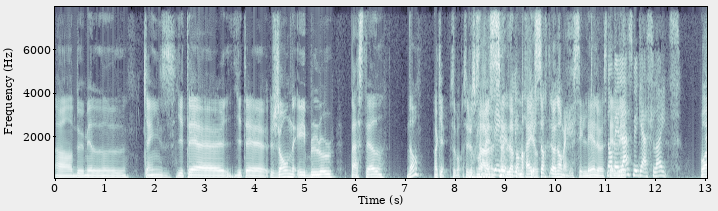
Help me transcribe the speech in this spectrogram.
En 2015? Il était, euh, il était jaune et bleu pastel. Non? Ok, c'est bon. C'est juste Ça- moi. mais ça nous a pas marqué, Hey, sorte- ah, non, mais c'est laid, là. Non, mais laid. Las Vegas Lights. Ouais,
